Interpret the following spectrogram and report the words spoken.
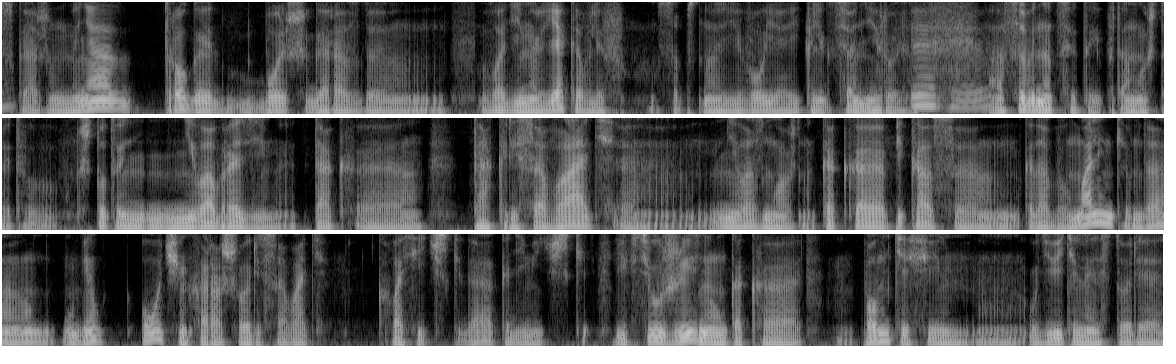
скажем. Меня трогает больше гораздо Владимир Яковлев. Собственно, его я и коллекционирую. Особенно цветы, потому что это что-то невообразимое. Так, э, так рисовать э, невозможно. Как э, Пикассо, когда был маленьким, да, он умел очень хорошо рисовать классически, да, академически. И всю жизнь он как... э, Помните фильм э, «Удивительная история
